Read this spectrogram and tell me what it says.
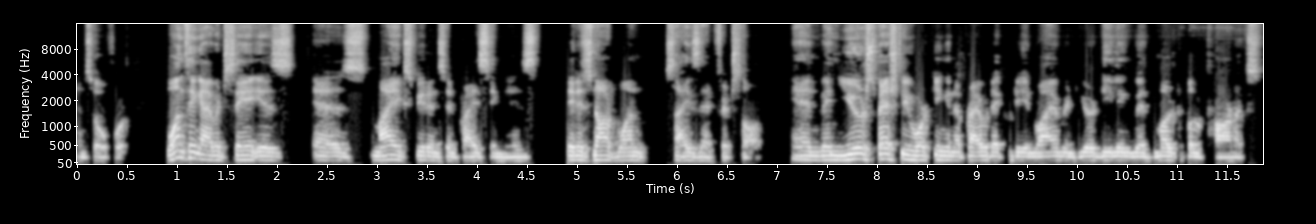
and so forth. One thing I would say is, as my experience in pricing is, there is not one size that fits all. And when you're especially working in a private equity environment, you're dealing with multiple products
